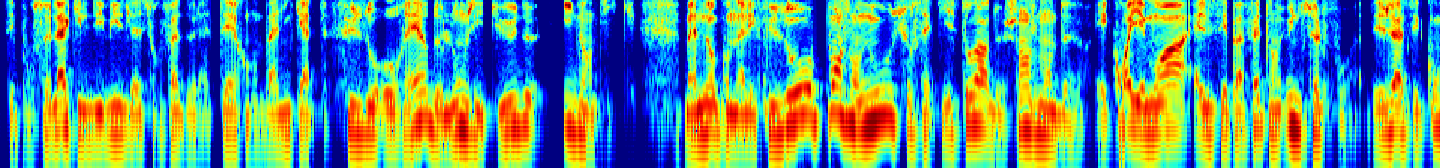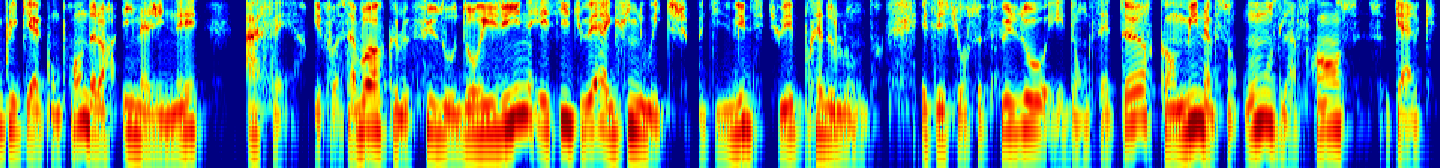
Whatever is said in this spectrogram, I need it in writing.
C'est pour cela qu'il divise la surface de la Terre en 24 fuseaux horaires de longitude identiques. Maintenant qu'on a les fuseaux, penchons-nous sur cette histoire de changement d'heure. Et croyez-moi, elle ne s'est pas faite en une seule fois. Déjà, c'est compliqué à comprendre, alors imaginez à faire. Il faut savoir que le fuseau d'origine est situé à Greenwich, petite ville située près de Londres. Et c'est sur ce fuseau et donc cette heure qu'en 1911 la France se calque.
